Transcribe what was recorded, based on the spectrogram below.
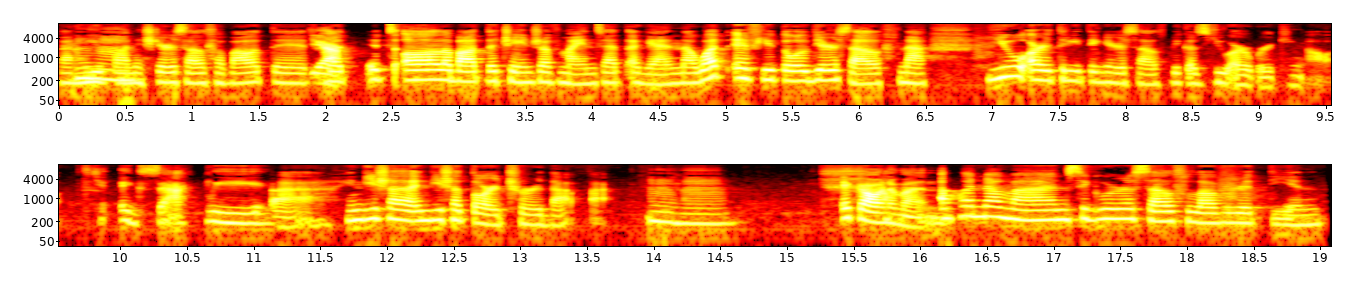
parang you Mm-hmm. punish yourself about it. Yeah. But it's all about the change of mindset again. Now, what if you told yourself na you are treating yourself because you are working out? Exactly. Diba? Hindi siya, hindi siya torture dapat. Mm-hmm. Ikaw naman. Ako naman, siguro self-love routine.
